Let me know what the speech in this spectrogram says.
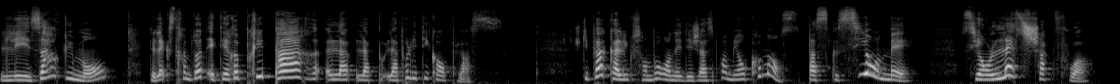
les arguments de l'extrême droite étaient repris par la, politique en place. Je ne dis pas qu'à Luxembourg on est déjà à ce point, mais on commence. Parce que si on met, si on laisse chaque fois euh,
